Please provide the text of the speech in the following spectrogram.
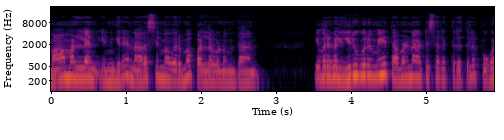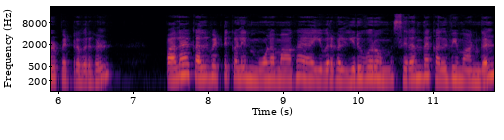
மாமல்லன் என்கிற நரசிம்மவர்ம பல்லவனும் தான். இவர்கள் இருவருமே தமிழ்நாட்டு சரித்திரத்தில் புகழ் பெற்றவர்கள். பல கல்வெட்டுக்களின் மூலமாக இவர்கள் இருவரும் சிறந்த கல்விமான்கள்.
